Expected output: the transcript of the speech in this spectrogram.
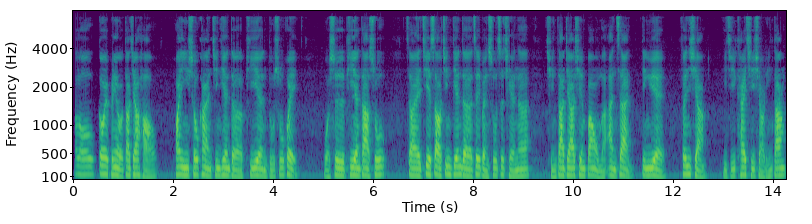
Hello，各位朋友，大家好，欢迎收看今天的 PM 读书会，我是 PM 大叔。在介绍今天的这本书之前呢，请大家先帮我们按赞、订阅、分享以及开启小铃铛。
